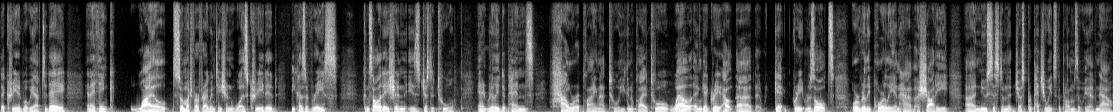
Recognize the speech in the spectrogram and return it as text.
that created what we have today. And I think while so much of our fragmentation was created because of race, consolidation is just a tool. And it really depends how we're applying that tool. You can apply a tool well and get great out, uh, get great results, or really poorly and have a shoddy uh, new system that just perpetuates the problems that we have now.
